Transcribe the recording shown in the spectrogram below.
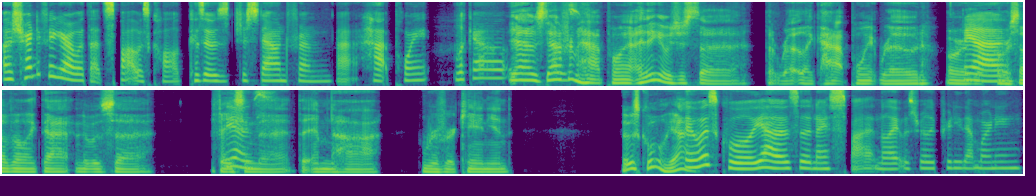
I was trying to figure out what that spot was called because it was just down from that Hat Point lookout. Yeah, it was down from Hat Point. I think it was just uh, the road, like Hat Point Road, or Yeah. or something like that, and it was uh, facing was- the the Imnaha River Canyon. It was cool. Yeah, It was cool. Yeah, it was a nice spot and the light was really pretty that morning.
